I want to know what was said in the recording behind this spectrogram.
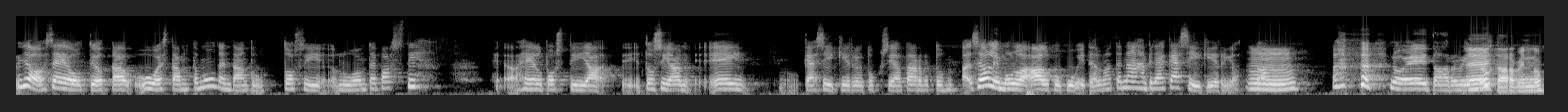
joo, se joutti ottaa uudestaan, mutta muuten tämä on tullut tosi luontevasti helposti ja tosiaan ei käsikirjoituksia tarvittu. Se oli mulla alkukuvitelma, että näähän pitää käsikirjoittaa. Mm. no ei tarvinnut. Ei tarvinnut.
